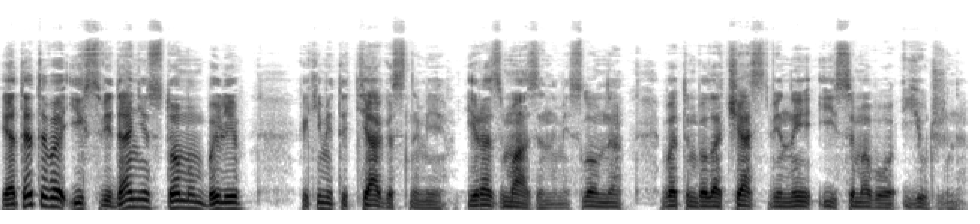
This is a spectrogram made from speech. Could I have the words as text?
и от этого их свидания с Томом были какими-то тягостными и размазанными, словно в этом была часть вины и самого Юджина.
